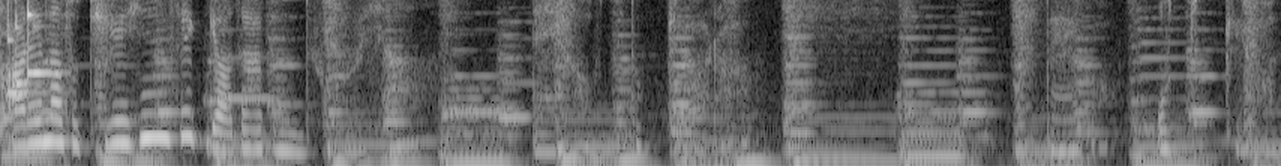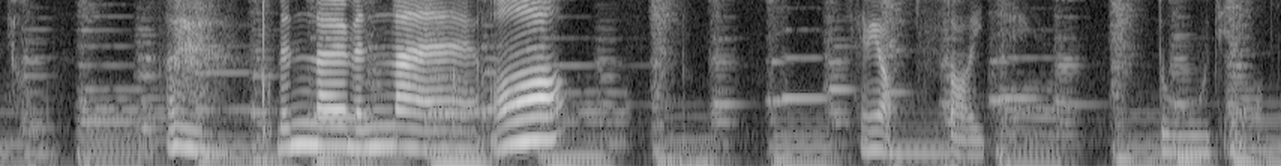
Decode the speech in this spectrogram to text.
아레나 저 뒤에 흰색 여자분 누구 어떻게 하냐고. 에휴, 맨날 맨날 어? 재미없어 이제. 노잼.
